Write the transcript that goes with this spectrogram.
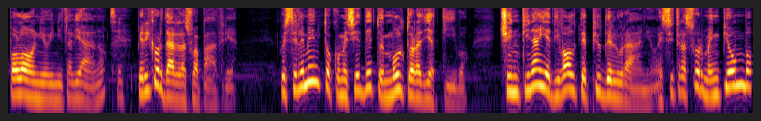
polonio in italiano, sì. per ricordare la sua patria. Questo elemento, come si è detto, è molto radioattivo, centinaia di volte più dell'uranio, e si trasforma in piombo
